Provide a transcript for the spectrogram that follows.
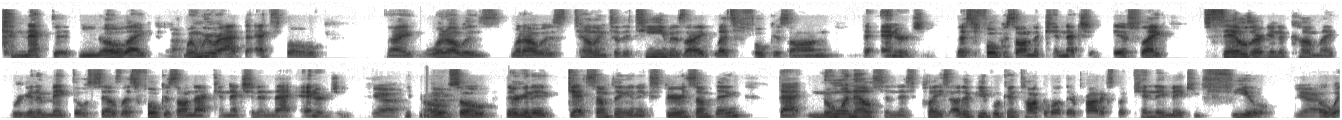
connected. You know, like yeah. when we were at the expo, like what I was what I was telling to the team is like let's focus on the energy. Let's focus on the connection. If like sales are gonna come, like we're gonna make those sales. Let's focus on that connection and that energy. Yeah. You know, so they're gonna get something and experience something that no one else in this place. Other people can talk about their products, but can they make you feel yeah. away?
